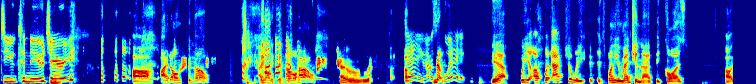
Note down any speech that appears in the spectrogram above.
Do you canoe, Jerry? Uh, I don't know. I don't know how. Oh, Dang, that was No. quick. Yeah, we. Uh, but actually, it, it's funny you mention that because uh,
